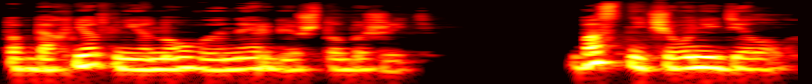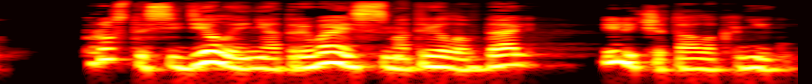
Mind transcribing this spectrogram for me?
кто вдохнет в нее новую энергию, чтобы жить. Баст ничего не делала. Просто сидела и, не отрываясь, смотрела вдаль, или читала книгу.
